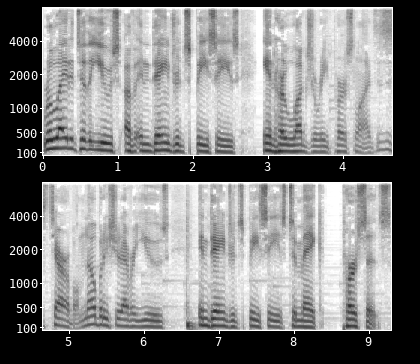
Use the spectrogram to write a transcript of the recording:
related to the use of endangered species in her luxury purse lines. This is terrible. Nobody should ever use endangered species to make purses.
